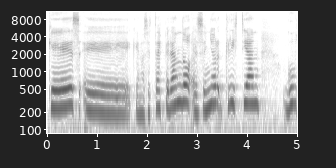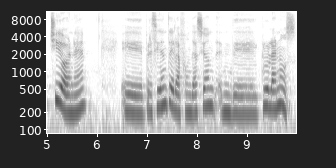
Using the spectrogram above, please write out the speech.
que es eh, que nos está esperando el señor Cristian Guccione, eh, presidente de la Fundación del Club Lanús.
